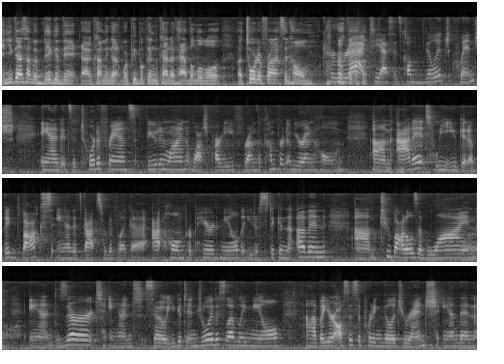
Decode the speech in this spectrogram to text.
And you guys have a big event uh, coming up where people can kind of have a little uh, Tour de France at home. Correct. yes, it's called Village Quench, and it's a Tour de France food and wine watch party from the comfort of your own home. Um, at it, we, you get a big box, and it's got sort of like a at-home prepared meal that you just stick in the oven. Um, two bottles of wine and dessert, and so you get to enjoy this lovely meal. Uh, but you're also supporting Village Wrench, and then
